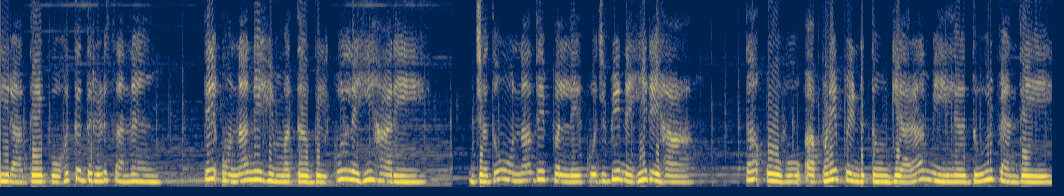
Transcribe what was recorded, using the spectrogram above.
ਇਰਾਦੇ ਬਹੁਤ ਦ੍ਰਿੜ ਸਨ ਤੇ ਉਹਨਾਂ ਨੇ ਹਿੰਮਤ ਬਿਲਕੁਲ ਨਹੀਂ ਹਾਰੀ। ਜਦੋਂ ਉਹਨਾਂ ਦੇ ਪੱਲੇ ਕੁਝ ਵੀ ਨਹੀਂ ਰਿਹਾ, ਤਾਂ ਉਹ ਆਪਣੇ ਪਿੰਡ ਤੋਂ 11 ਮੀਲ ਦੂਰ ਪੈਂਦੇ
